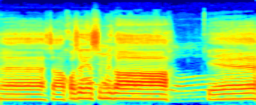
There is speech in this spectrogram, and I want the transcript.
예. 자 고생했습니다. 예.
